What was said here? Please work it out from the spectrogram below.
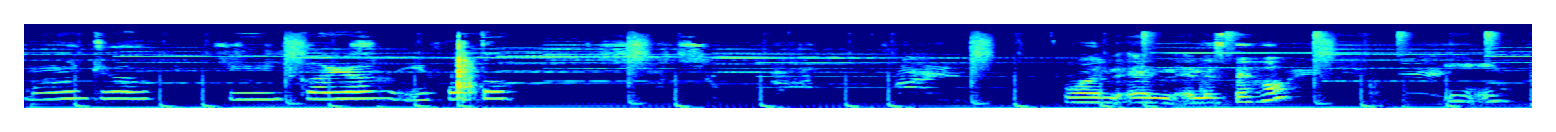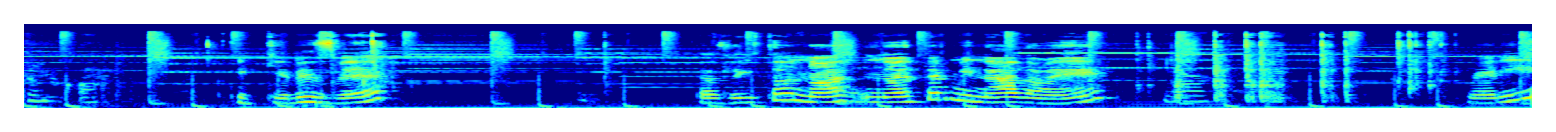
No quiero y cara y foto ¿O el, el, el espejo? y. ¿Qué quieres ver? ¿Estás listo? No, no he terminado, ¿eh? Ya. ¿Ready?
